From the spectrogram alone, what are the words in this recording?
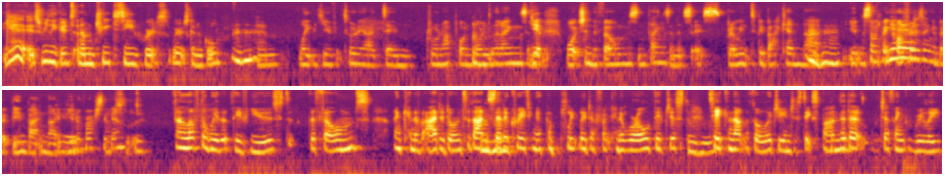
Yeah, it's really good, and I'm intrigued to see where it's where it's going to go. Um, Like you, Victoria, I'd um, grown up on Lord of the Rings and Yep. watching the films and things, and it's it's brilliant to be back in that. Mhm. You know, there's something quite Yeah. comforting about being back in that yeah, universe again. Absolutely. I love the way that they've used the films and kind of added on to that instead of mm-hmm. creating a completely different kind of world. They've just mm-hmm. taken that mythology and just expanded it, which I think really,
